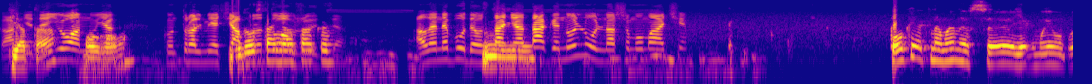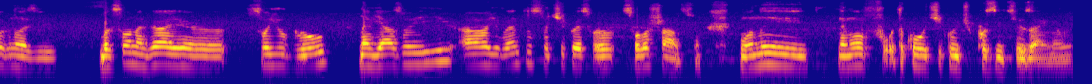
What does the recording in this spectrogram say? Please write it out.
Карді П'ята. Де Йон. Ну як контроль м'яча продовжується. Але не буде останньої Ні. атаки 0-0 в нашому матчі. Поки, як на мене, все як в моєму прогнозі. Барселона грає свою гру, нав'язує її, а Ювентус очікує свого, свого шансу. Вони, немов таку очікуючу позицію зайняли.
